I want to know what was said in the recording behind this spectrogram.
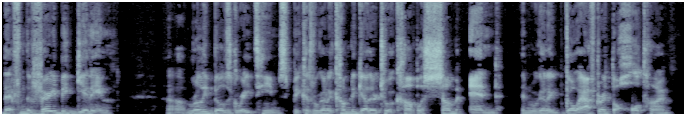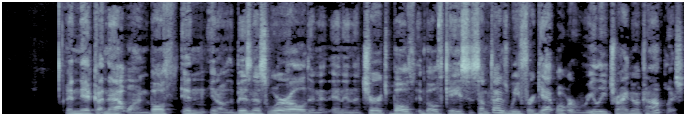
that from the very beginning uh, really builds great teams because we're going to come together to accomplish some end and we're going to go after it the whole time and nick on that one both in you know the business world and, and in the church both in both cases sometimes we forget what we're really trying to accomplish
